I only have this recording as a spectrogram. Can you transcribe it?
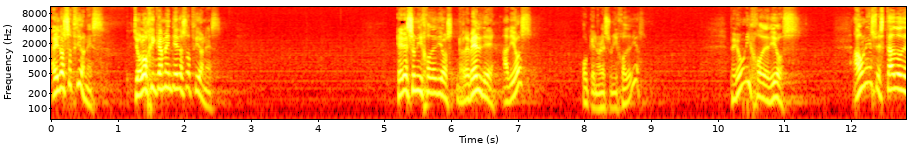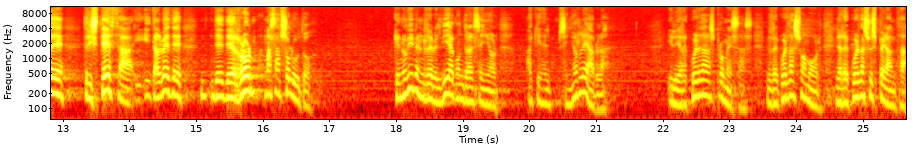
hay dos opciones, teológicamente hay dos opciones eres un hijo de Dios rebelde a Dios o que no eres un hijo de Dios. Pero un hijo de Dios, aún en su estado de tristeza y, tal vez de, de error más absoluto, que no vive en rebeldía contra el Señor, a quien el Señor le habla y le recuerda las promesas, le recuerda su amor, le recuerda su esperanza,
